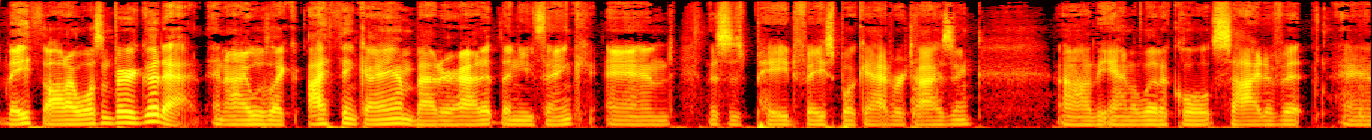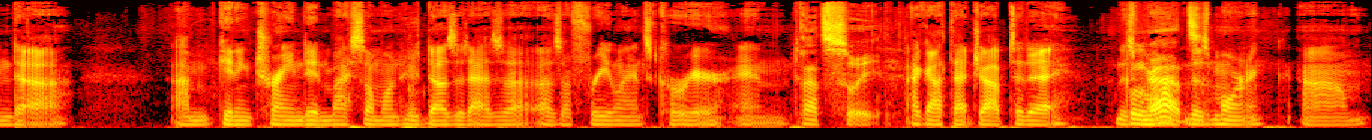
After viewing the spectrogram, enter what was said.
they thought I wasn't very good at, and I was like, I think I am better at it than you think. And this is paid Facebook advertising, uh, the analytical side of it, and uh, I'm getting trained in by someone who does it as a as a freelance career, and That's sweet. I got that job today. This, mor- this morning. Um,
